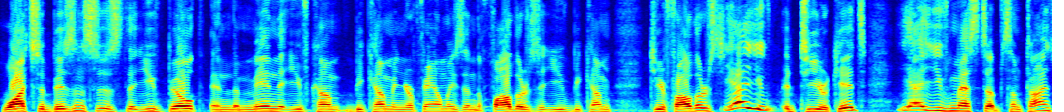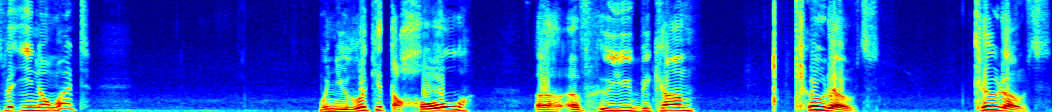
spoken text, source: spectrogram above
watch the businesses that you've built and the men that you've come become in your families and the fathers that you've become to your fathers. Yeah, you to your kids. Yeah, you've messed up sometimes, but you know what? When you look at the whole uh, of who you've become, kudos. Kudos.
